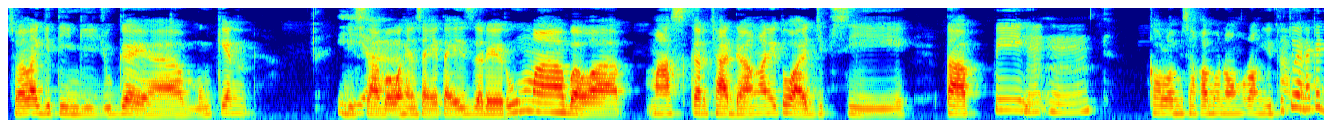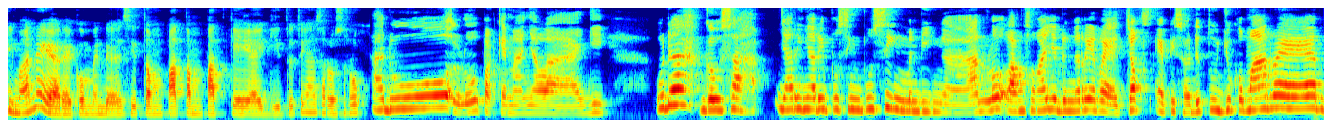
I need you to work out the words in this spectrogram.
Soalnya lagi tinggi juga ya. Mungkin bisa Iya. bawa hand sanitizer dari rumah, bawa masker cadangan itu wajib sih. Tapi kalau misalkan mau nongkrong gitu tuh Apa? enaknya di mana ya rekomendasi tempat-tempat kayak gitu tuh yang seru-seru. Aduh, lu pakai nanya lagi. Udah, gak usah nyari-nyari pusing-pusing. Mendingan lu langsung aja dengerin Recox episode 7 kemarin.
